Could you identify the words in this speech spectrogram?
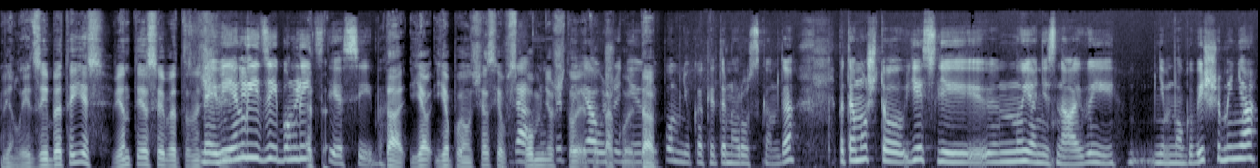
Vienlīdzība это есть. Вентиесība это значит... Не, vienlīdzība un līdztiesība. Да, я, я понял. Сейчас я вспомню, да, вот что это, я это уже такое. Не, да. не помню, как это на русском, да? Потому что если, ну, я не знаю, вы немного выше меня,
